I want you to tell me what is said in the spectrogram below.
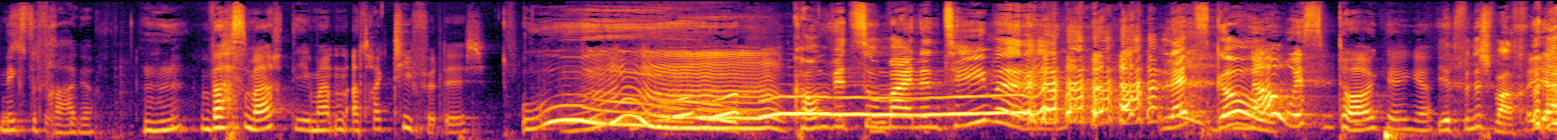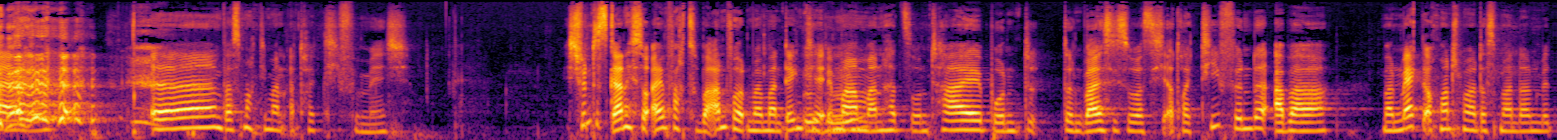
Nächste Frage. Was macht jemanden attraktiv für dich? Kommen wir zu meinen Themen. Let's go. Now we're talking. Ja. Jetzt bin ich wach. Ja. äh, was macht jemand attraktiv für mich? Ich finde es gar nicht so einfach zu beantworten, weil man denkt ja immer, man hat so einen Type und dann weiß ich so, was ich attraktiv finde. Aber man merkt auch manchmal, dass man dann mit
